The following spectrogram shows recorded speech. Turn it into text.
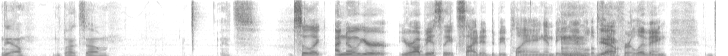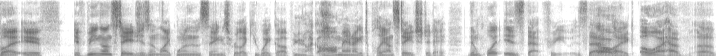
Yeah, but um, it's so like I know you're you're obviously excited to be playing and being able to play Mm-hmm. yeah. for a living, but if if being on stage isn't like one of those things where like you wake up and you're like, oh man, I get to play on stage today, then what is that for you? Is that Oh. like, oh, I have a,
